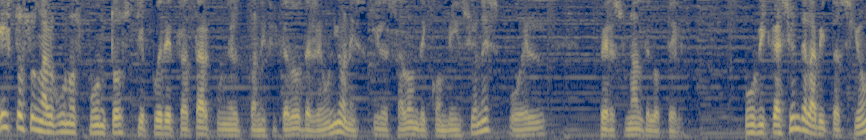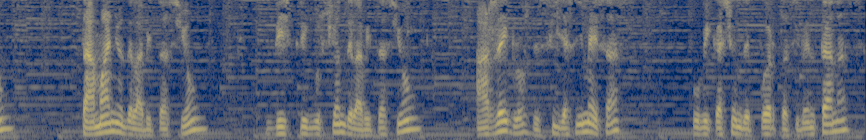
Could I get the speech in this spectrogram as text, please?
Estos son algunos puntos que puede tratar con el planificador de reuniones, el salón de convenciones o el personal del hotel. Ubicación de la habitación, tamaño de la habitación, distribución de la habitación, arreglos de sillas y mesas, ubicación de puertas y ventanas,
